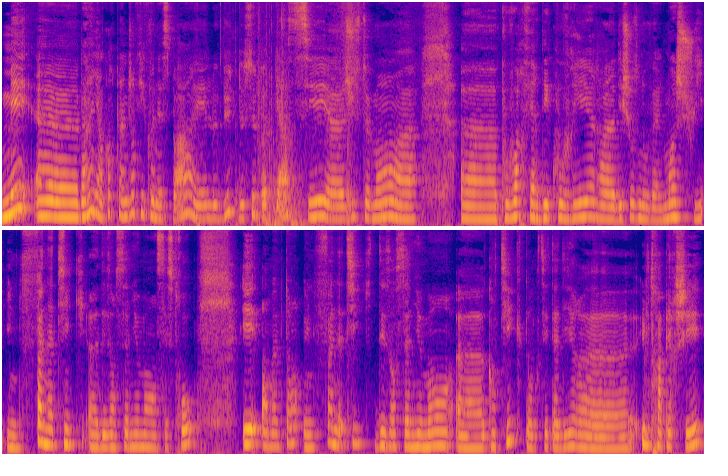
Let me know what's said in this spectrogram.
Mais euh, ben, il y a encore plein de gens qui connaissent pas. Et le but de ce podcast, c'est euh, justement pouvoir faire découvrir des choses nouvelles. Moi, je suis une fanatique des enseignements ancestraux et en même temps une fanatique des enseignements euh, quantiques, donc c'est-à-dire euh, ultra perchés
